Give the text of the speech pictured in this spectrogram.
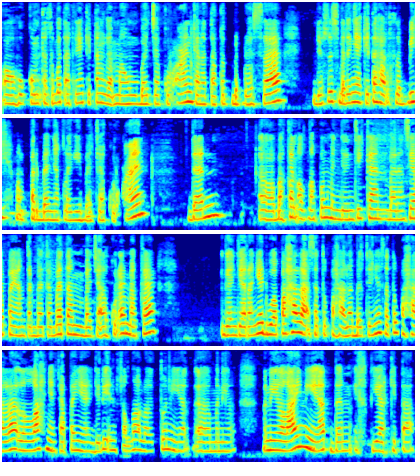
uh, hukum tersebut artinya kita nggak mau baca Quran karena takut berdosa. Justru sebenarnya kita harus lebih memperbanyak lagi baca Quran dan uh, bahkan Allah pun menjanjikan barang siapa yang terbata-bata membaca Al-Quran maka ganjarannya dua pahala. Satu pahala bacanya satu pahala lelahnya capeknya jadi insya Allah Allah itu niat uh, menil menilai niat dan ikhtiar kita.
